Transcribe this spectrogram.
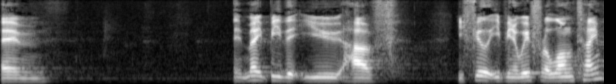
Um, it might be that you have, you feel that you've been away for a long time.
